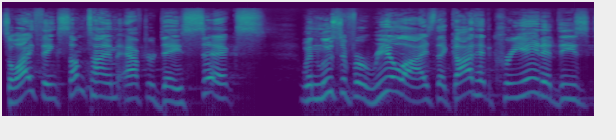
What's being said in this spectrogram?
So I think sometime after day six, when Lucifer realized that God had created these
